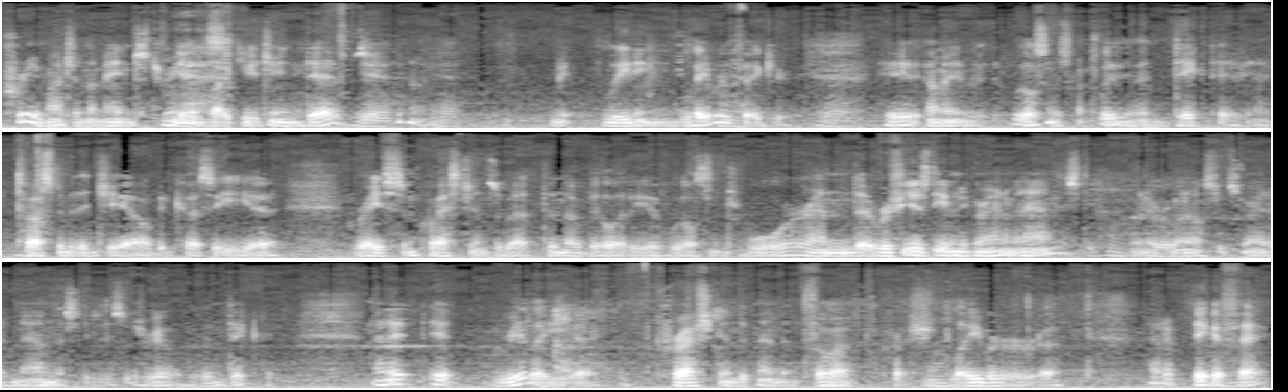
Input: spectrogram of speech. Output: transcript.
pretty much in the mainstream, yes. like Eugene Debs, yeah. you know, yeah. Leading labor figure. He, I mean, Wilson was completely vindictive. You know, tossed him into jail because he uh, raised some questions about the nobility of Wilson's war and uh, refused even to grant him an amnesty when everyone else was granted an amnesty. This was real vindictive. And it, it really uh, crushed independent thought, crushed labor, uh, had a big effect.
